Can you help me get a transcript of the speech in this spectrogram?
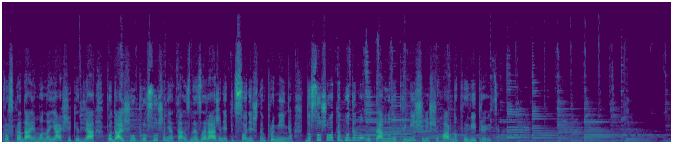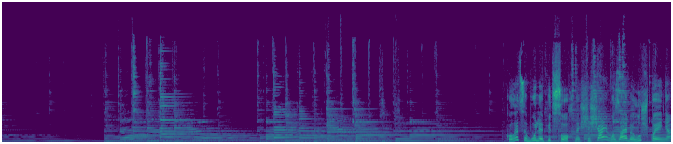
розкладаємо на ящики для подальшого просушення та знезараження під сонячним промінням. Досушувати будемо у темному приміщенні, що гарно провітрюється. Коли цибуля підсохне, щищаємо зайве лушпиння,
